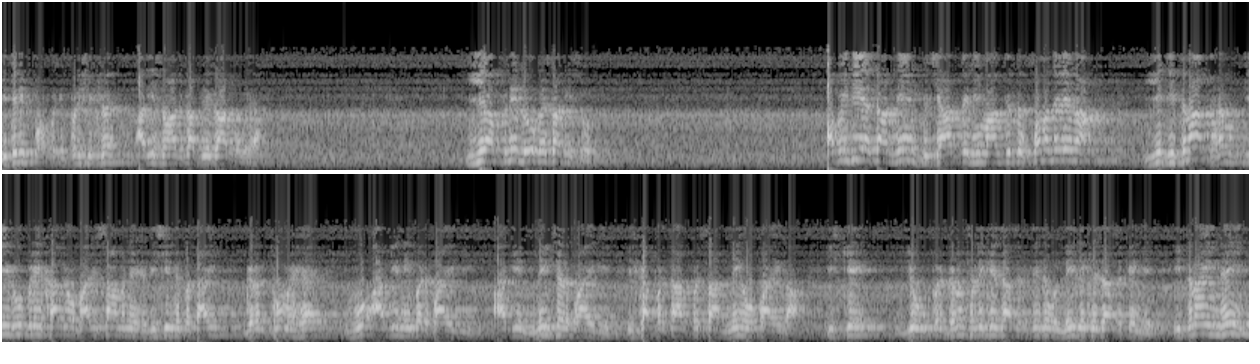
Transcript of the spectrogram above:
इतनी प्रशिक्षण आर्य समाज का बेकार हो गया। ये अपने लोग ऐसा नहीं सोचते अब यदि ऐसा नहीं, विचारते नहीं, मानते तो समझ लेना। ये जितना धर्म की रूपरेखा जो हमारे सामने ऋषि ने बताई, ग्रंथों में है, वो आगे नहीं बढ़ पाएगी, आगे नहीं चढ़ पाएगी, इसका प्रचार प्रसार नहीं हो पाएगा। इसके जो ऊपर ग्रंथ लिखे जा सकते थे, वो नहीं लिखे जा सकेंगे। इतना ही नहीं,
